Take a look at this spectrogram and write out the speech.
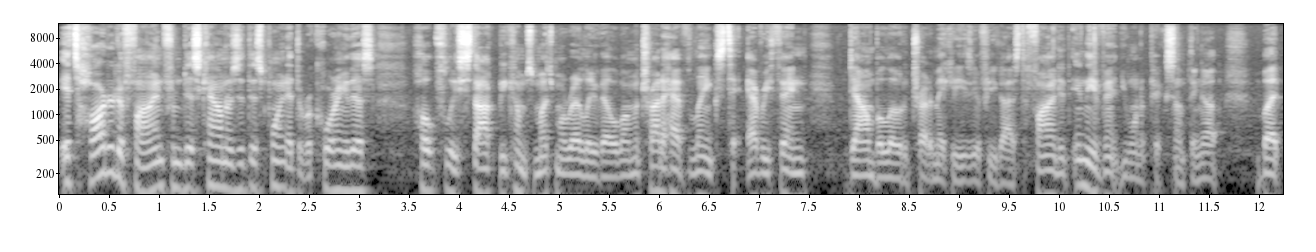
It's harder to find from discounters at this point at the recording of this. Hopefully stock becomes much more readily available. I'm going to try to have links to everything down below to try to make it easier for you guys to find it in the event you want to pick something up. But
